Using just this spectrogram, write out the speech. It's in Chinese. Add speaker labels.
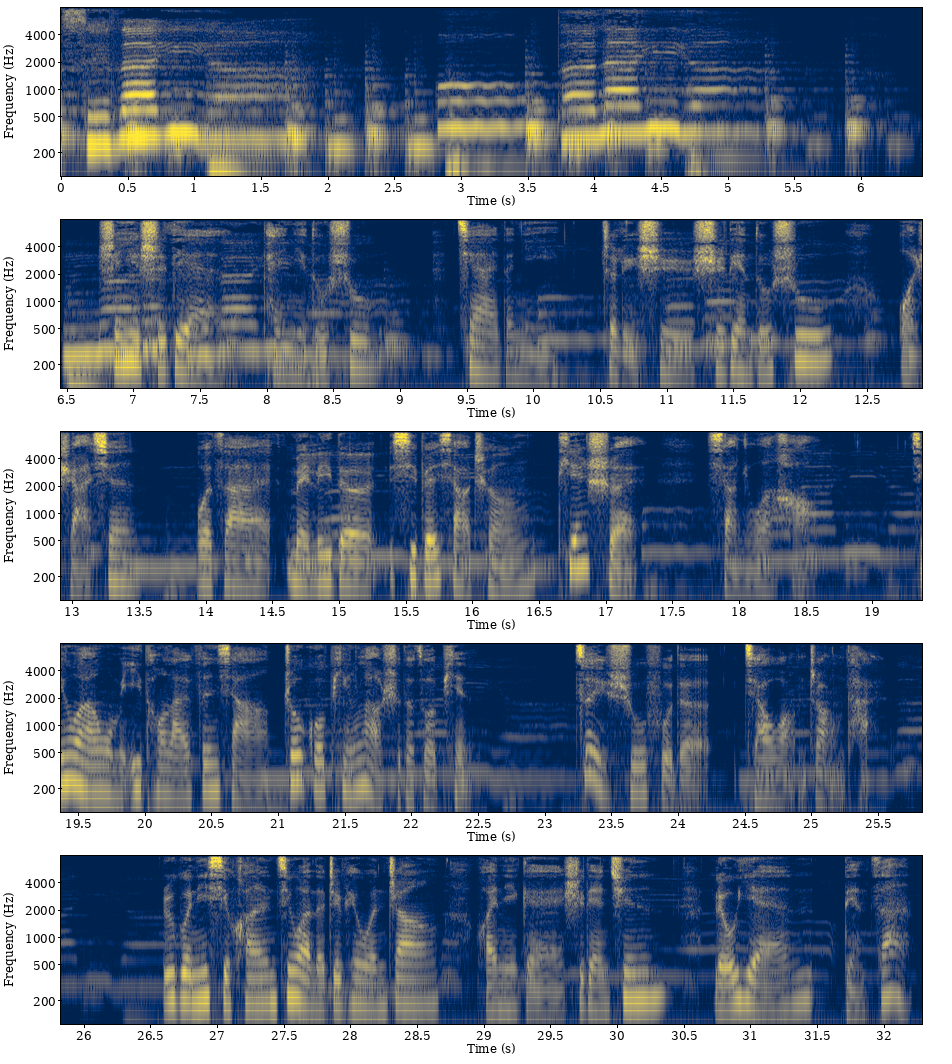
Speaker 1: 深夜十点陪你读书，亲爱的你，这里是十点读书，我是阿轩，我在美丽的西北小城天水向你问好。今晚我们一同来分享周国平老师的作品《最舒服的交往状态》。如果你喜欢今晚的这篇文章，欢迎你给十点君留言点赞。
